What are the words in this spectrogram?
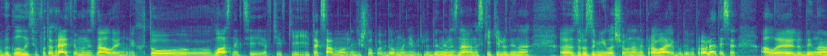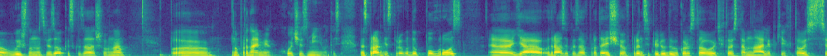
Виклали цю фотографію, ми не знали, хто власник цієї автівки, і так само надійшло повідомлення від людини. Не знаю, наскільки людина е, зрозуміла, що вона не права і буде виправлятися, але людина вийшла на зв'язок і сказала, що вона е, ну, принаймні хоче змінюватись. Насправді, з приводу погроз, е, я одразу казав про те, що в принципі люди використовують хтось там наліпки, хтось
